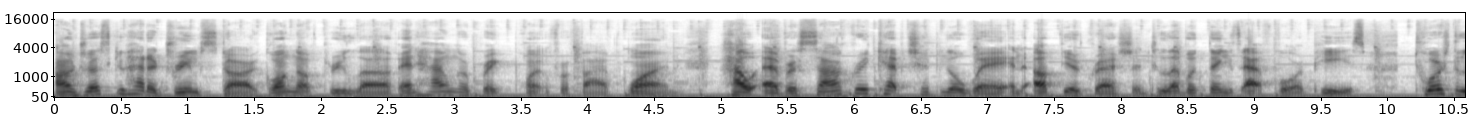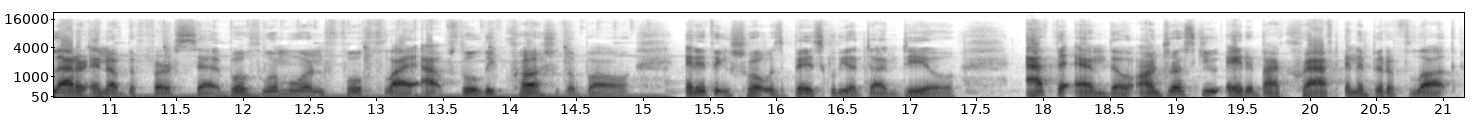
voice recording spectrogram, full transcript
Andreescu had a dream start, going up 3 love and having a break point for 5-1. However, Sakkari kept chipping away and up the aggression to level things at 4 apiece. Towards the latter end of the first set, both women were in full flight, absolutely crushed the ball. Anything short was basically a done deal. At the end though, Andreescu, aided by craft and a bit of luck,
